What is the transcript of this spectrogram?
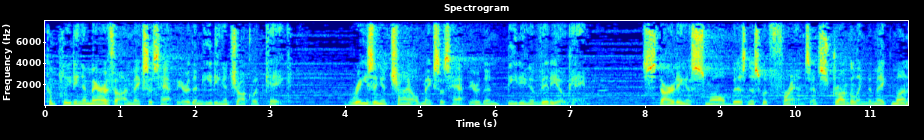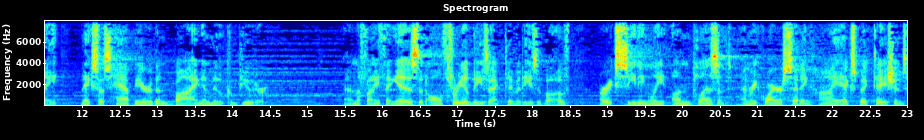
Completing a marathon makes us happier than eating a chocolate cake. Raising a child makes us happier than beating a video game. Starting a small business with friends and struggling to make money makes us happier than buying a new computer. And the funny thing is that all three of these activities above are exceedingly unpleasant and require setting high expectations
